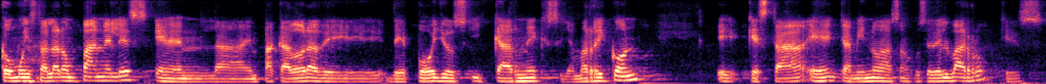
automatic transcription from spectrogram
cómo instalaron paneles en la empacadora de, pollos y carne que se llama Ricón, eh, que está en camino a San José del Barro, que es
